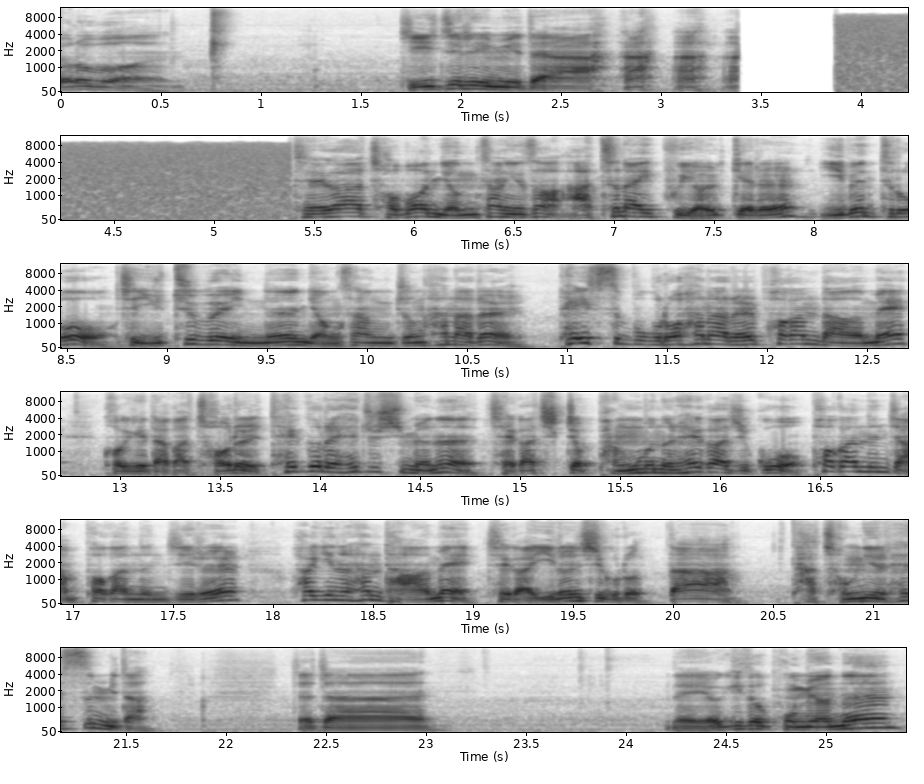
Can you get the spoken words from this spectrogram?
여러분. 지질입니다. 제가 저번 영상에서 아트나이프 10개를 이벤트로 제 유튜브에 있는 영상 중 하나를 페이스북으로 하나를 퍼간 다음에 거기다가 저를 태그를 해주시면은 제가 직접 방문을 해가지고 퍼갔는지 안 퍼갔는지를 확인을 한 다음에 제가 이런 식으로 딱 다 정리를 했습니다. 짜잔. 네 여기서 보면은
